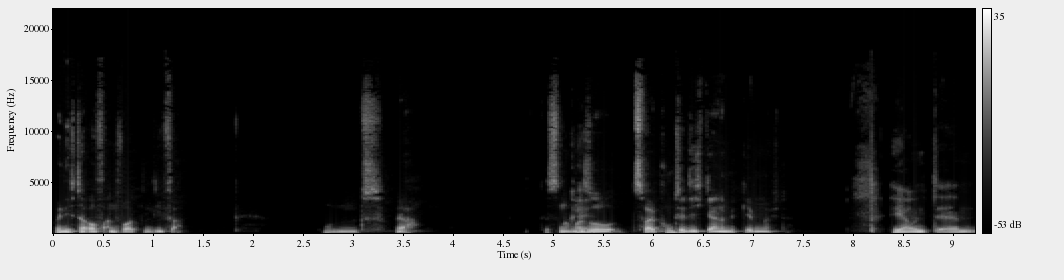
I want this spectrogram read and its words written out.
wenn ich darauf Antworten liefere. Und ja, das sind nochmal okay. so zwei Punkte, die ich gerne mitgeben möchte. Ja, und ähm,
